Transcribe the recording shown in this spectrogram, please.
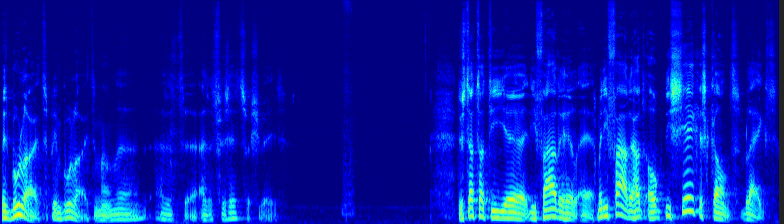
Met Boulard, Pim Boulard, een man eh, uit, het, uit het verzet, zoals je weet. Dus dat had die, die vader heel erg. Maar die vader had ook die circuskant, blijkt.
